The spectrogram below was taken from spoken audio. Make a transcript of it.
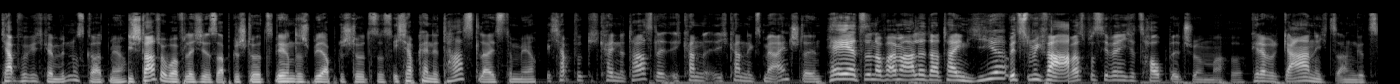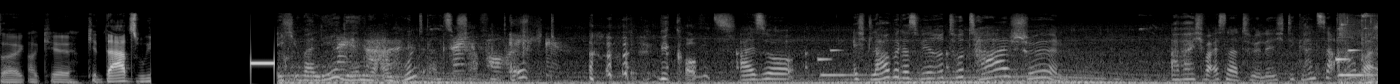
Ich habe wirklich kein Windows gerade mehr. Die Startoberfläche ist abgestürzt, während das Spiel abgestürzt ist. Ich habe keine Taskleiste mehr. Ich habe wirklich keine Taskleiste. Ich kann, ich kann nichts mehr einstellen. Hey, jetzt sind auf einmal alle Dateien hier. Willst du mich verarschen? Was passiert, wenn ich jetzt Hauptbildschirm mache? Okay, da wird gar nichts angezeigt. Okay. Okay, that's weird. Ich überlege, mir einen Hund anzuschaffen. Echt? Wie kommt's? Also, ich glaube, das wäre total schön. Aber ich weiß natürlich, die ganze Arbeit.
